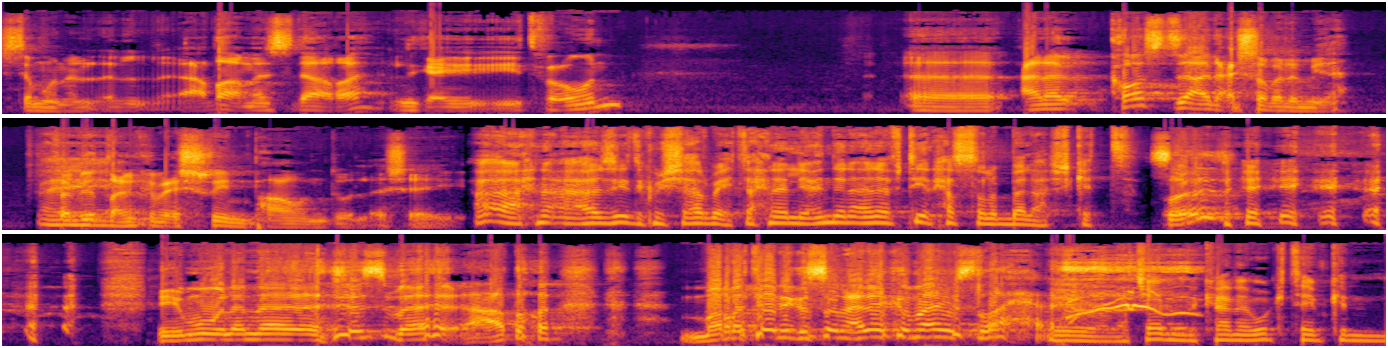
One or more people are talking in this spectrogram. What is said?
يسمون ال- الاعضاء مجلس اداره اللي قاعد يدفعون آه، على cost زائد 10% فبيطلع يمكن ب 20 pound ولا شيء. آه، إحنا أزيدك من الشعر بيت. إحنا اللي عندنا NFT نحصل ببلاش kit صدق؟ إي مو لأن شو اسمه عطى مرتين يقصون عليك ما يصلح. إي والله كم كان وقتها يمكن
